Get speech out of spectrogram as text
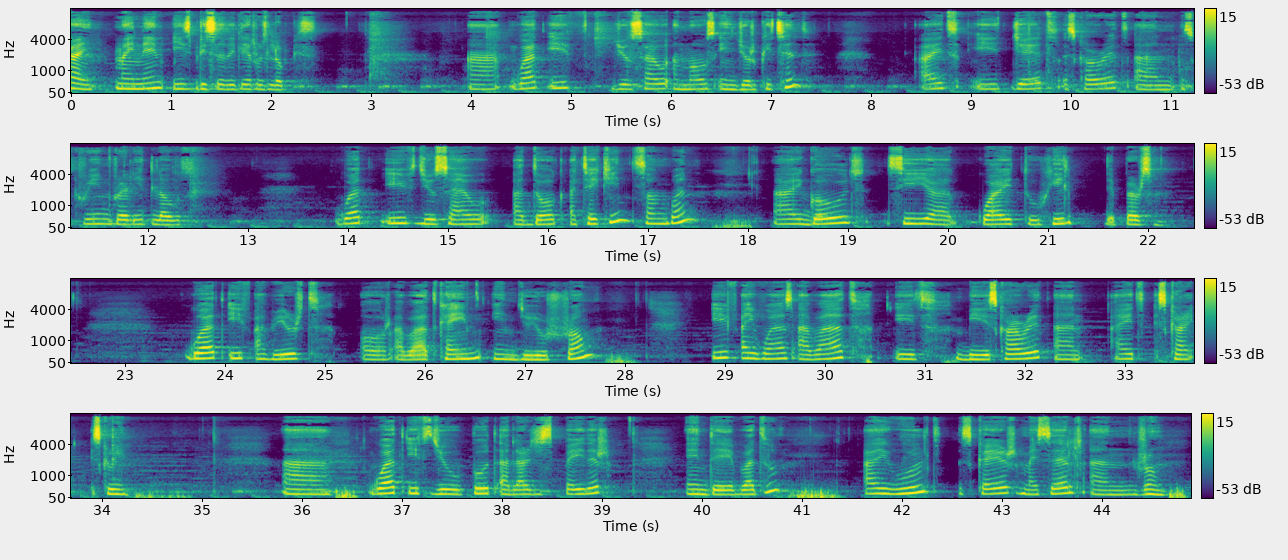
Hi, my name is Brisadelia Ruiz Lopez. Uh, what if you saw a mouse in your kitchen? I'd eat jet, scared, and scream really loud. What if you saw a dog attacking someone? I would see a way to help the person. What if a bird or a bat came into your room? If I was a bat, it'd be scared and I'd scream. Uh, what if you put a large spider in the bathroom? I would scare myself and run.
